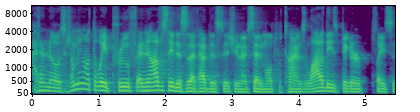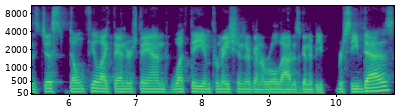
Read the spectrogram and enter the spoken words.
I don't know. Is there something about the way proof? And obviously, this is I've had this issue and I've said it multiple times. A lot of these bigger places just don't feel like they understand what the information they're going to roll out is going to be received as.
